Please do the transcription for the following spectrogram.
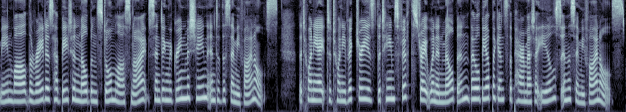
Meanwhile, the Raiders have beaten Melbourne Storm last night, sending the Green Machine into the semi finals. The 28 20 victory is the team's fifth straight win in Melbourne. They will be up against the Parramatta Eels in the semi finals.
